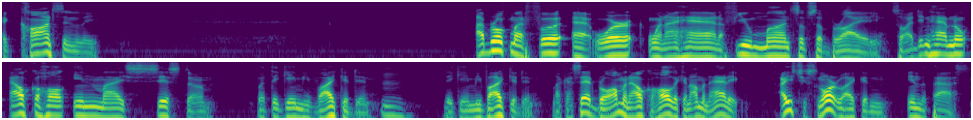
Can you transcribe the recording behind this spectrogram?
like constantly. I broke my foot at work when I had a few months of sobriety. So I didn't have no alcohol in my system, but they gave me Vicodin. Mm. They gave me Vicodin. Like I said, bro, I'm an alcoholic and I'm an addict. I used to snort Vicodin in the past.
